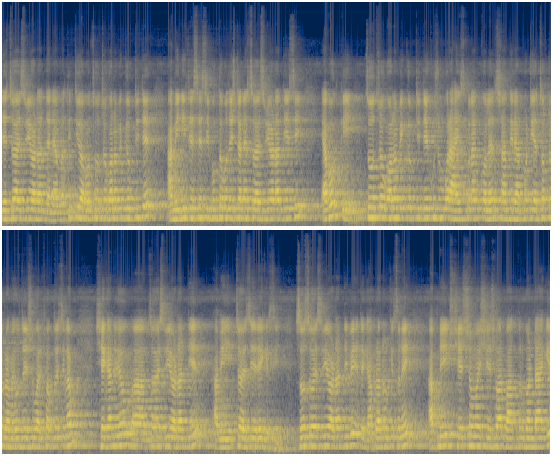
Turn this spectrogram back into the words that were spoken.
যে চয়েস রি অর্ডার দেন আমরা তৃতীয় এবং চতুর্থ গণবিজ্ঞপ্তিতে আমি নিজে সেসিভুক্ত প্রতিষ্ঠানে চয়েস রি অর্ডার দিয়েছি এবং কি চৌত্র গণবিজ্ঞপ্তিতে Kusumpura high school and college শান্তিরার পটিয়া, চট্টগ্রামে যে সুপারিশ প্রাপ্ত হয়েছিলাম। সেখানেও চয়েস রি অর্ডার দিয়ে আমি চয়েসে রেখেছি। সো চয়েস রি অর্ডার দিবে, এতে ঘাবড়ানোর কিছু নেই। আপনি শেষ সময় শেষ হওয়ার বাহাত্তর ঘণ্টা আগে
